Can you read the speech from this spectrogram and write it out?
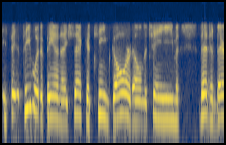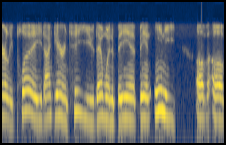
if, if he would have been a second team guard on the team that had barely played, I guarantee you there wouldn't have been been any of of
